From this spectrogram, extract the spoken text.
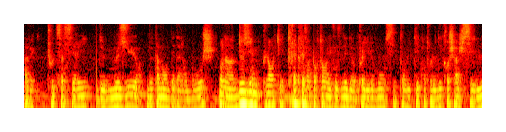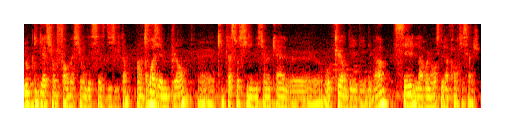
avec toute sa série de mesures, notamment d'aide à l'embauche. On a un deuxième plan qui est très très important, et vous venez d'employer le mot, c'est pour lutter contre le décrochage, c'est l'obligation de formation des 16-18 ans. Un troisième plan, euh, qui place aussi les missions locales euh, au cœur des, débats, c'est la relance de l'apprentissage.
